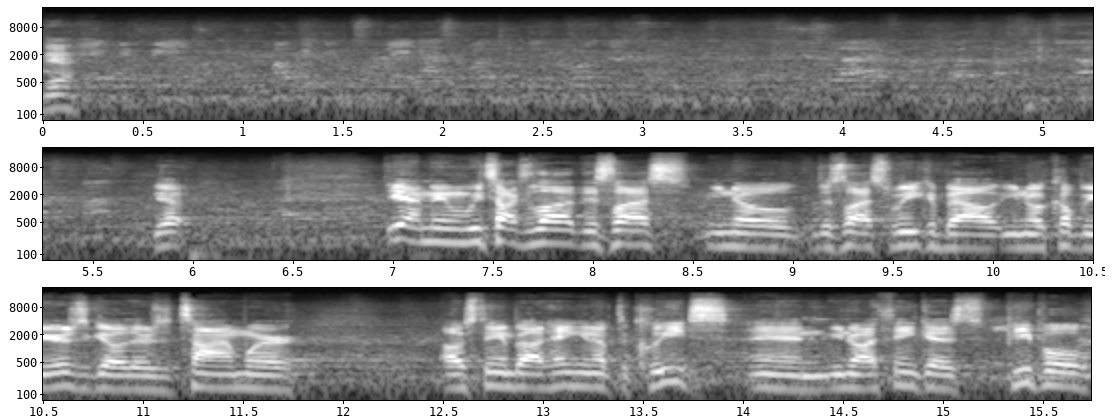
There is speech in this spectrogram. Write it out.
Yeah. Yep. Yeah, I mean, we talked a lot this last, you know, this last week about, you know, a couple years ago. There's a time where I was thinking about hanging up the cleats, and you know, I think as people,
